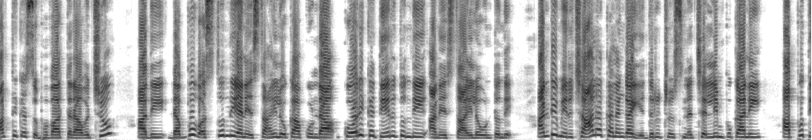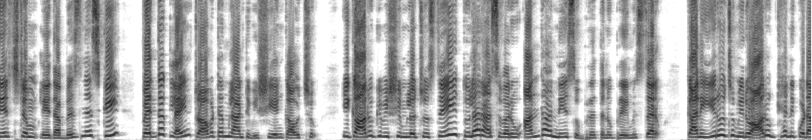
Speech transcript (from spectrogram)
ఆర్థిక శుభవార్త రావచ్చు. అది డబ్బు వస్తుంది అనే స్థాయిలో కాకుండా కోరిక తీరుతుంది అనే స్థాయిలో ఉంటుంది. అంటే మీరు చాలా కాలంగా ఎదురు చూసిన చెల్లింపు కానీ అప్పు తీర్చడం లేదా బిజినెస్కి పెద్ద క్లయింట్ రావటం లాంటి విషయం కావచ్చు. ఇక ఆరోగ్య విషయంలో చూస్తే తులారాశివారు అందాన్ని శుభ్రతను ప్రేమిస్తారు. కానీ ఈరోజు మీరు ఆరోగ్యాన్ని కూడా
